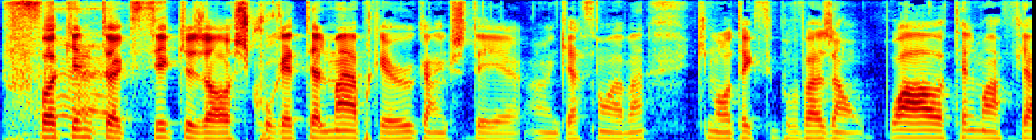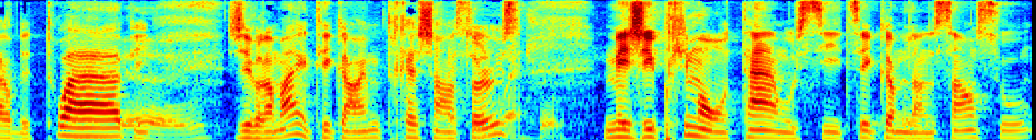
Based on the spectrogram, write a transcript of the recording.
fucking Ah. toxiques, que genre, je courais tellement après eux quand j'étais un garçon avant, qui m'ont texté pour faire genre, wow, tellement fier de toi, puis Euh, j'ai vraiment été quand même très chanceuse. Mais j'ai pris mon temps aussi, tu sais, comme dans le sens où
